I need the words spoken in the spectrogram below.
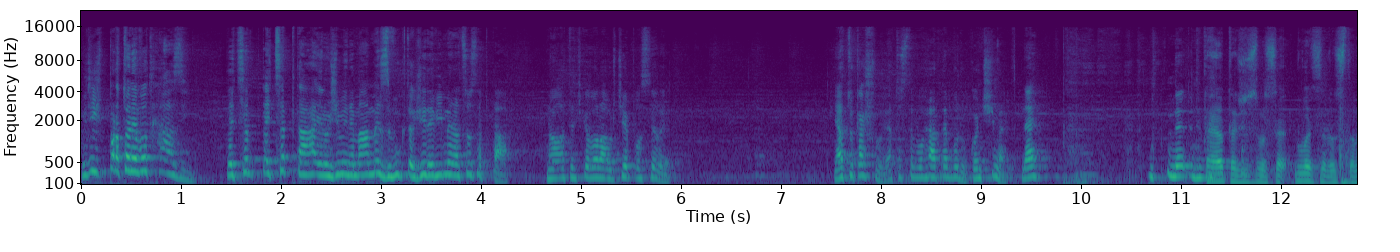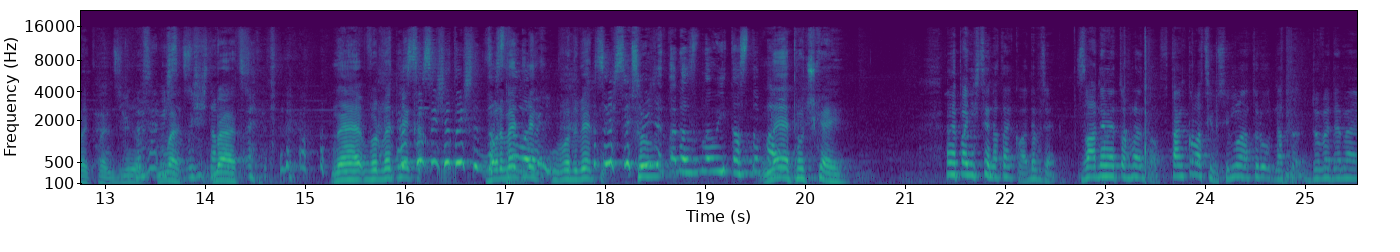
Vidíš, proto neodchází. Teď se, teď se ptá, jenomže my nemáme zvuk, takže nevíme, na co se ptá. No a teďka volá určitě posily. Já tu kašlu, já to s tebou hrát nebudu, končíme. Ne? Ne, ne. Jo, takže jsme se vůbec nedostali k benzínu. Víš Vůbec, co, můžeš tam- vůbec. Ne, mě... Já jsem si, že to ještě dost odveď, Já jsem si, co? že to dost dlouhý, ta stopa. Ne, počkej. Ale paní chce natankovat, dobře. Zvládneme tohle. V tankovacím simulátoru dovedeme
